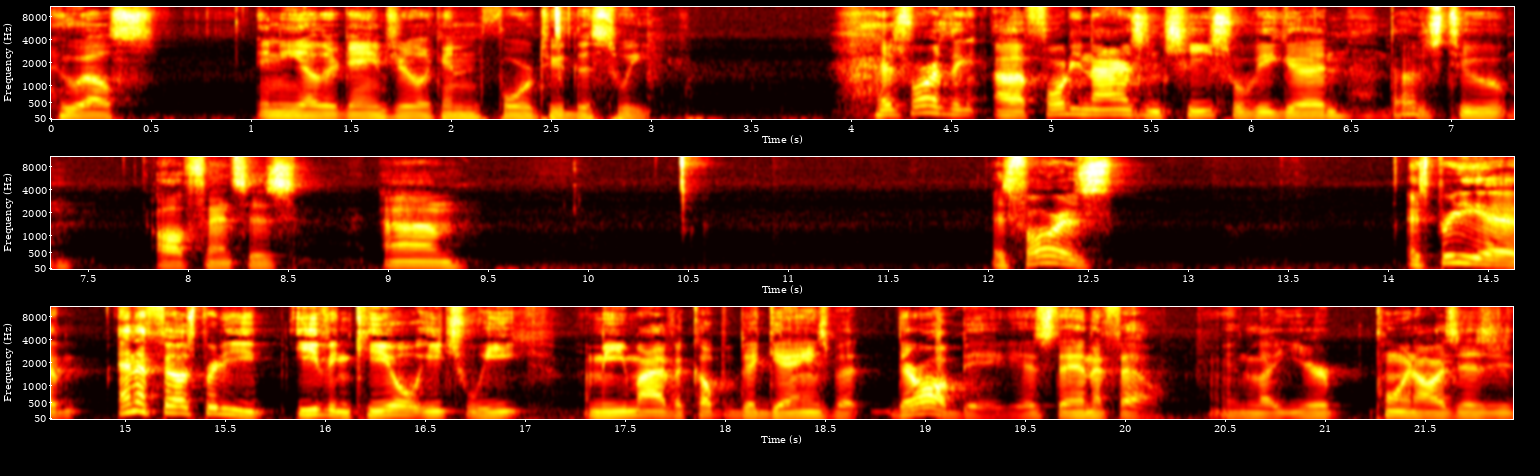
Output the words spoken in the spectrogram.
who else? Any other games you're looking forward to this week? As far as the uh, 49ers and Chiefs will be good, those two offenses. Um, as far as it's pretty uh, NFL is pretty even keel each week. I mean, you might have a couple big games, but they're all big. It's the NFL, and like your point always is,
